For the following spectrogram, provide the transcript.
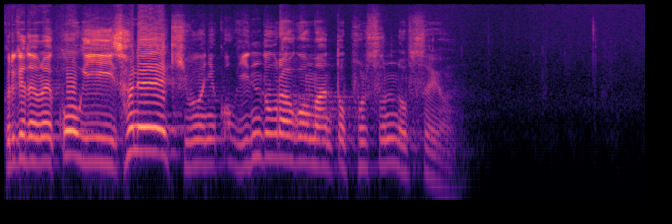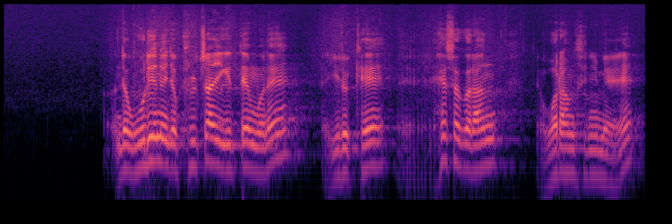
그렇기 때문에 꼭 이 선의 기원이 꼭 인도라고만 또 볼 수는 없어요. 근데 우리는 이제 불자이기 때문에 이렇게 해석을 한 월암 스님의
